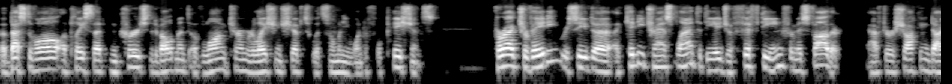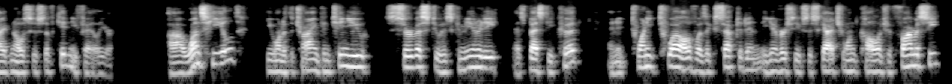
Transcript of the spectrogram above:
but best of all, a place that encouraged the development of long-term relationships with so many wonderful patients. Paraag Trivedi received a, a, kidney transplant at the age of 15 from his father after a shocking diagnosis of kidney failure. Uh, once healed, he wanted to try and continue service to his community as best he could, and in 2012 was accepted in the University of Saskatchewan College of Pharmacy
